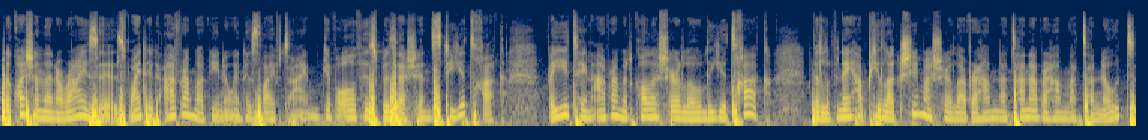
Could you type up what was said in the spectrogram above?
The question then arises, why did Avram Avinu in his lifetime give all of his possessions to Yitzchak? Avram et kol asher lo li Yitzchak. V'levnei hapilagshim asher l'Avraham natan Avraham matanot.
